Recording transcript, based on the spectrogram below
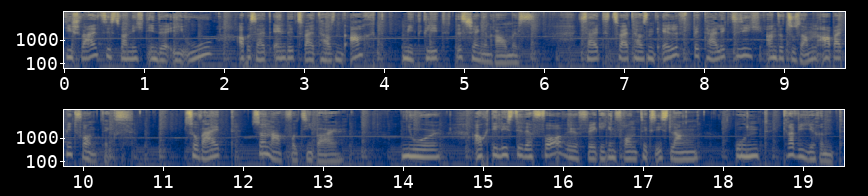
Die Schweiz ist zwar nicht in der EU, aber seit Ende 2008 Mitglied des Schengen-Raumes. Seit 2011 beteiligt sie sich an der Zusammenarbeit mit Frontex. Soweit so nachvollziehbar. Nur, auch die Liste der Vorwürfe gegen Frontex ist lang und gravierend.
